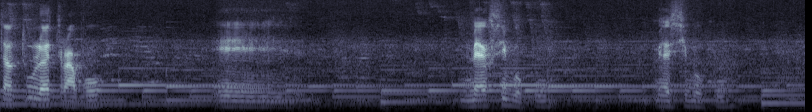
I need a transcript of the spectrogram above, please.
dans tous leurs travaux. Et merci beaucoup. Merci beaucoup.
